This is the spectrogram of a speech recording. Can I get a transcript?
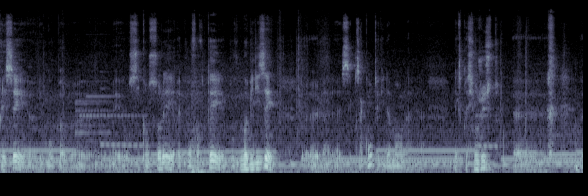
blesser, euh, les mots peuvent mais aussi consoler, réconforter, peuvent mobiliser. ça compte évidemment l'expression juste. Euh, euh,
